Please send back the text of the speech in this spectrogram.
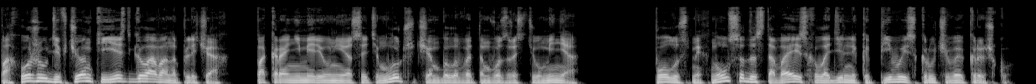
Похоже, у девчонки есть голова на плечах. По крайней мере, у нее с этим лучше, чем было в этом возрасте у меня. Пол усмехнулся, доставая из холодильника пиво и скручивая крышку.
